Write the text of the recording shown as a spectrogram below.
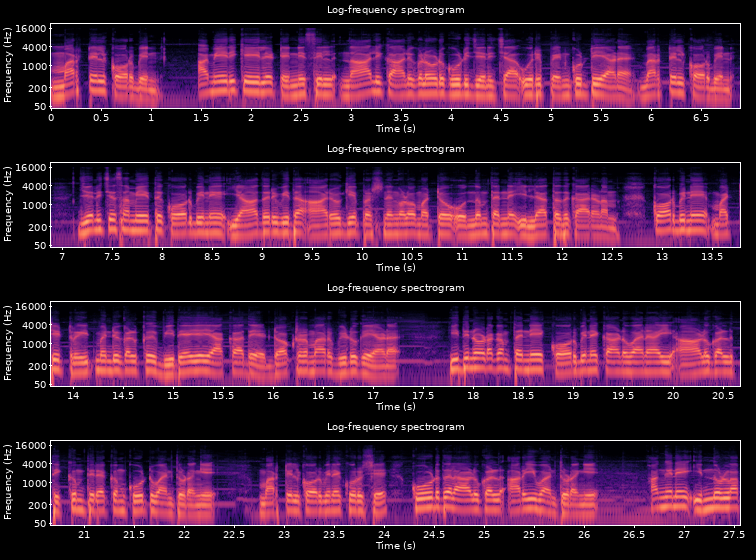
മർട്ടിൽ കോർബിൻ അമേരിക്കയിലെ ടെന്നീസിൽ നാല് കാലുകളോടുകൂടി ജനിച്ച ഒരു പെൺകുട്ടിയാണ് മെർട്ടിൽ കോർബിൻ. ജനിച്ച സമയത്ത് കോർബിന് യാതൊരുവിധ ആരോഗ്യ പ്രശ്നങ്ങളോ മറ്റോ ഒന്നും തന്നെ ഇല്ലാത്തത് കാരണം കോർബിനെ മറ്റ് ട്രീറ്റ്മെന്റുകൾക്ക് വിധേയയാക്കാതെ ഡോക്ടർമാർ വിടുകയാണ്. ഇതിനോടകം തന്നെ കോർബിനെ കാണുവാനായി ആളുകൾ തിക്കും തിരക്കും കൂട്ടുവാൻ തുടങ്ങി. മർട്ടിൽ കോർബിനെക്കുറിച്ച് കൂടുതൽ ആളുകൾ അറിയുവാൻ തുടങ്ങി. അങ്ങനെ ഇന്നുള്ള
